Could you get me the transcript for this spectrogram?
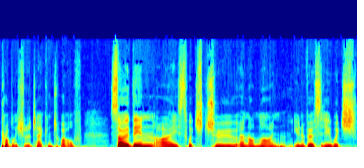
probably should have taken twelve. So then I switched to an online university, which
